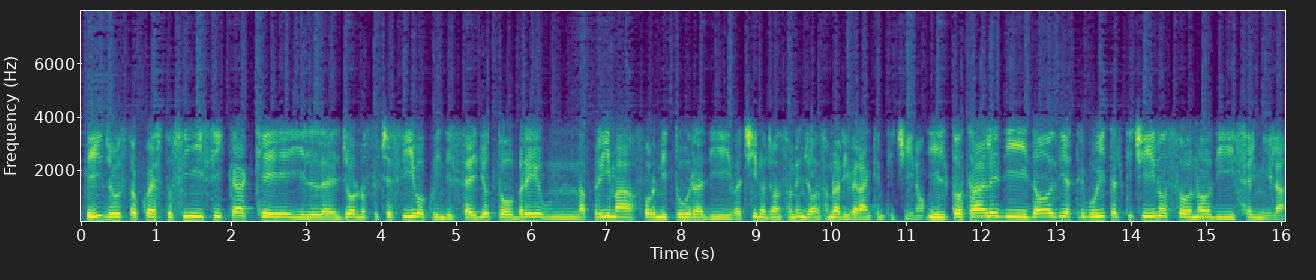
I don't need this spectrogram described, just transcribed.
Sì, giusto, questo significa che il, il, giorno successivo, quindi il 6 di ottobre, una prima fornitura di vaccino Johnson Johnson arriverà anche in Ticino. Il totale di dosi attribuite al Ticino sono di 6.000.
